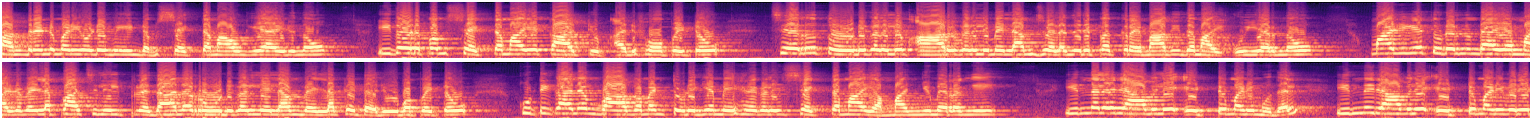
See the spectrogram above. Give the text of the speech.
പന്ത്രണ്ട് മണിയോടെ വീണ്ടും ശക്തമാവുകയായിരുന്നു. ഇതോടൊപ്പം ശക്തമായ കാറ്റും അനുഭവപ്പെട്ടു. ചെറു തോടുകളിലും ആറുകളിലുമെല്ലാം ജലനിരപ്പ് ക്രമാതീതമായി ഉയർന്നു. മഴയെ തുടർന്നുണ്ടായ മഴവെള്ളപ്പാച്ചിലിൽ പ്രധാന റോഡുകളിലെല്ലാം വെള്ളക്കെട്ട് രൂപപ്പെട്ടു. കുട്ടിക്കാനം വാഗമൺ തുടങ്ങിയ മേഖലകളിൽ ശക്തമായ മഞ്ഞുമിറങ്ങി. ഇന്നലെ രാവിലെ എട്ട് മണി മുതൽ ഇന്ന് രാവിലെ എട്ട് മണി വരെ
